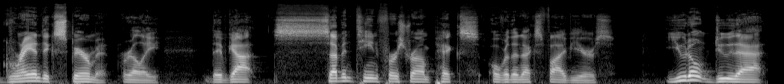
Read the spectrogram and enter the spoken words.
grand experiment. Really, they've got 17 first round picks over the next five years. You don't do that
